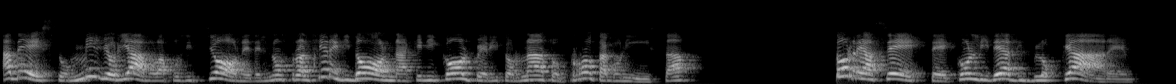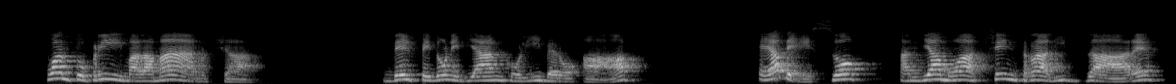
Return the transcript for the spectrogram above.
adesso miglioriamo la posizione del nostro alfiere di donna che di colpo è ritornato protagonista, torre A7 con l'idea di bloccare quanto prima la marcia del pedone bianco libero A. E adesso andiamo a centralizzare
